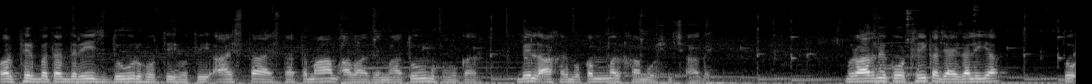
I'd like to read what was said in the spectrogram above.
और फिर बतदरीज दूर होती होती आहिस्ता आहिस्ता तमाम आवाज़ें मातूम होकर बिल आखिर मुकम्मल खामोशी छा गई। मुराद ने कोठरी का जायज़ा लिया तो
